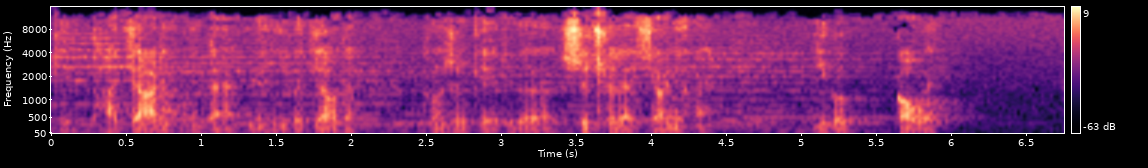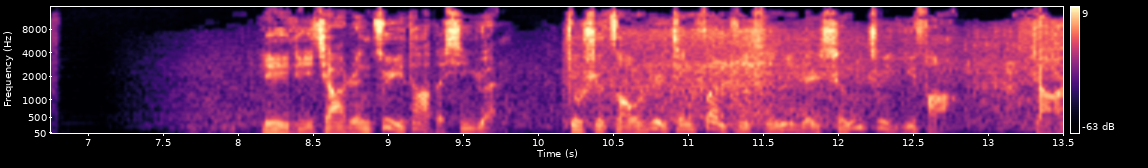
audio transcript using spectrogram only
给他家里面的人一个交代，同时给这个失去的小女孩一个告慰。丽丽家人最大的心愿就是早日将犯罪嫌疑人绳之以法。然而，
